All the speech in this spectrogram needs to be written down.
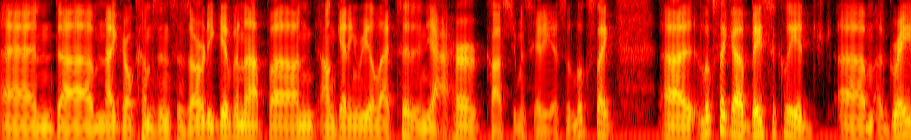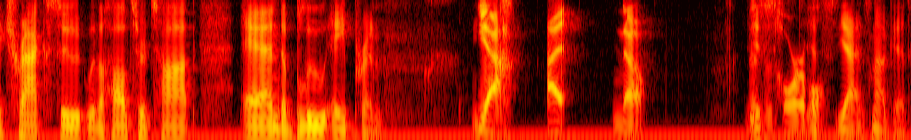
And um, Night Girl comes in, and says already given up uh, on on getting reelected, and yeah, her costume is hideous. It looks like uh, it looks like a basically a um, a gray tracksuit with a halter top and a blue apron. Yeah, I no. This It's- is horrible. It's yeah, it's not good.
